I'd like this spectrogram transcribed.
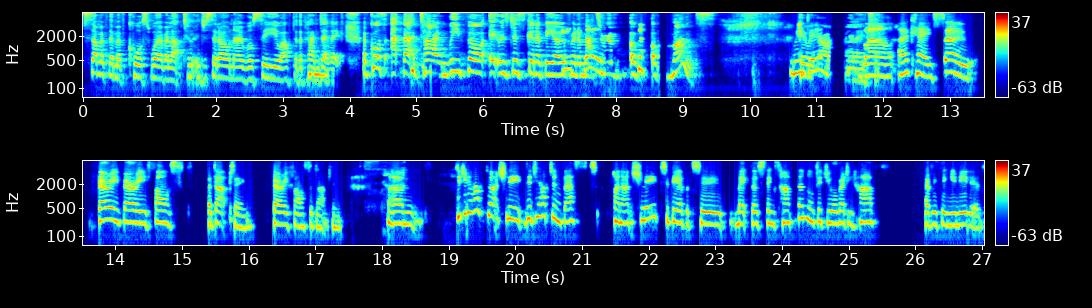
Some of them of course were reluctant and just said oh no we'll see you after the mm-hmm. pandemic. Of course at that time we thought it was just going to be over in a matter of, of, of months. We Here did. We wow okay so very very fast adapting very fast adapting. Um, did you have to actually did you have to invest financially to be able to make those things happen or did you already have everything you needed?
